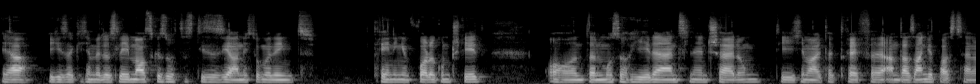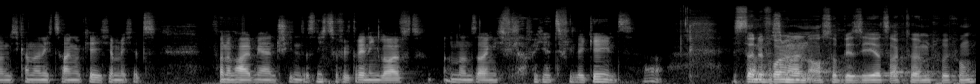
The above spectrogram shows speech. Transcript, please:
ja, wie gesagt, ich habe mir das Leben ausgesucht, das dieses Jahr nicht unbedingt Training im Vordergrund steht. Und dann muss auch jede einzelne Entscheidung, die ich im Alltag treffe, anders angepasst sein. Und ich kann da nicht sagen, okay, ich habe mich jetzt vor einem halben Jahr entschieden, dass nicht so viel Training läuft. Und dann sagen, ich will aber jetzt viele Gains. Ja. Ist deine Freundin dann auch so busy jetzt aktuell mit Prüfungen?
